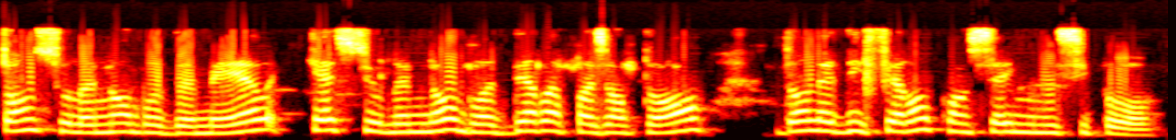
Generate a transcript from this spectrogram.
tant sur le nombre de maires que sur le nombre des représentants dans les différents conseils municipaux.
